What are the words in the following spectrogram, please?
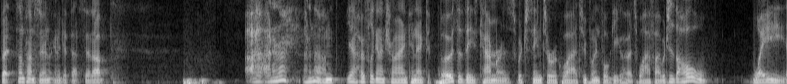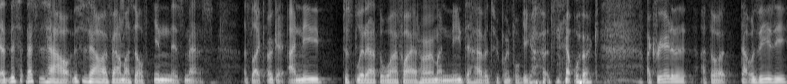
but sometime soon, we're going to get that set up. I, I don't know. I don't know. I'm yeah, hopefully going to try and connect both of these cameras, which seem to require 2.4 gigahertz Wi-Fi, which is the whole way. uh, This this is how this is how I found myself in this mess. It's like okay, I need to split out the Wi-Fi at home. I need to have a 2.4 gigahertz network. I created it. I thought that was easy,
